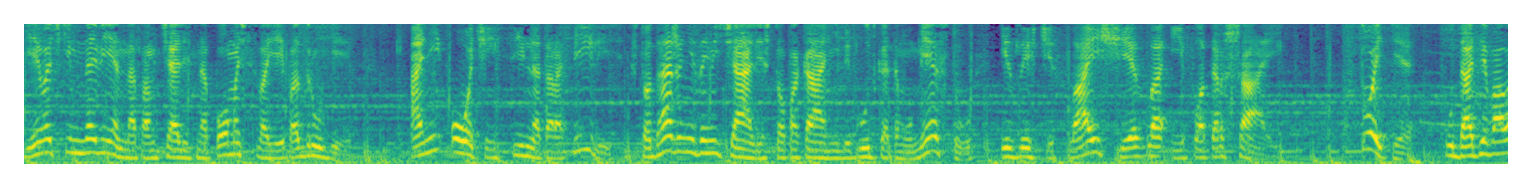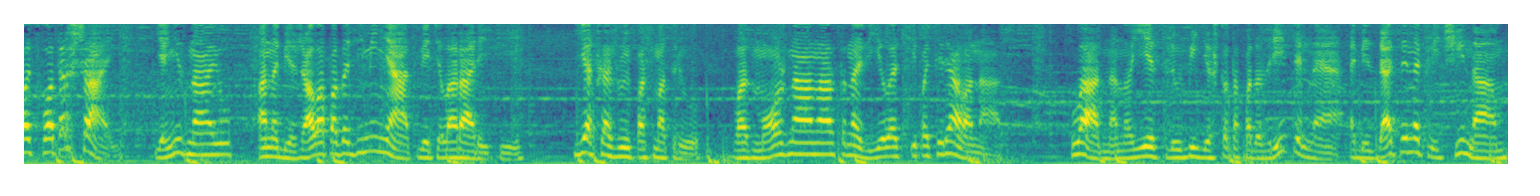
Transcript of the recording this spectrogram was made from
Девочки мгновенно помчались на помощь своей подруге. Они очень сильно торопились, что даже не замечали, что пока они бегут к этому месту, из их числа исчезла и Флаттершай. «Стойте! Куда девалась Флаттершай?» «Я не знаю. Она бежала позади меня», — ответила Рарити. «Я схожу и посмотрю. Возможно, она остановилась и потеряла нас». «Ладно, но если увидишь что-то подозрительное, обязательно кричи нам.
